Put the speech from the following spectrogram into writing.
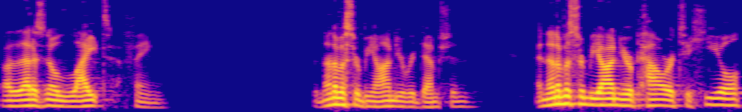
Father, that is no light thing. But none of us are beyond your redemption, and none of us are beyond your power to heal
